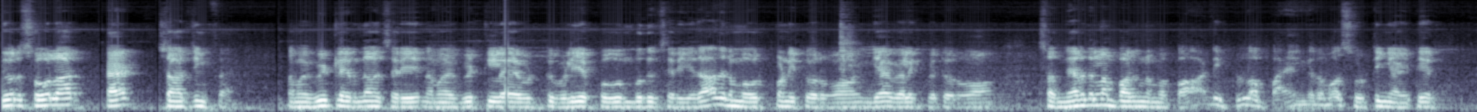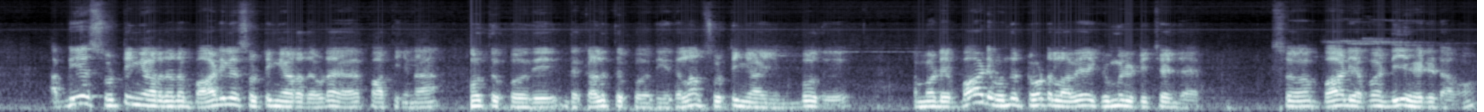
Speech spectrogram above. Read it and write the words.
இது ஒரு சோலார் பேட் சார்ஜிங் ஃபேன் நம்ம வீட்டில் இருந்தாலும் சரி நம்ம வீட்டில் விட்டு வெளியே போகும்போதும் சரி ஏதாவது நம்ம ஒர்க் பண்ணிட்டு வருவோம் எங்கேயாவது வேலைக்கு போயிட்டு வருவோம். ஸோ அந்த நேரத்துலலாம் பாருங்க நம்ம பாடி ஃபுல்லாக பயங்கரமாக சுட்டிங் ஆகிட்டே இருக்கும். அப்படியே சுட்டிங் ஆகிறத விட பாடியில் சுட்டிங் ஆகிறத விட பார்த்தீங்கன்னா மூத்து பகுதி இந்த கழுத்து பகுதி இதெல்லாம் சுட்டிங் ஆகும் போது நம்மளுடைய பாடி வந்து டோட்டலாகவே ஹியூமிடிட்டி சேஞ்ச் ஆகிடும் ஸோ பாடி அப்போ டீஹைட்ரேட் ஆகும்.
